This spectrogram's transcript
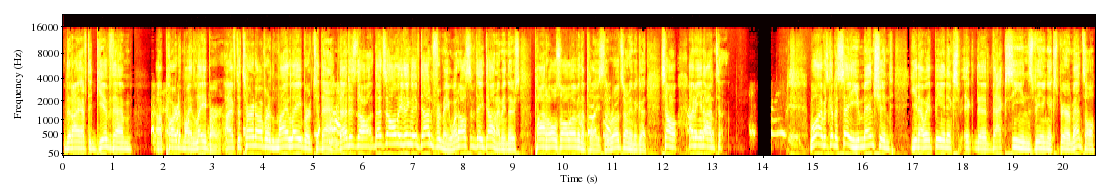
that I have to give them a part of my labor. I have to turn over my labor to them. That is the that's the only thing they've done for me. What else have they done? I mean, there's potholes all over the place. The roads aren't even good. So, I mean, on t-. well, I was going to say you mentioned, you know, it being ex- the vaccines being experimental.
